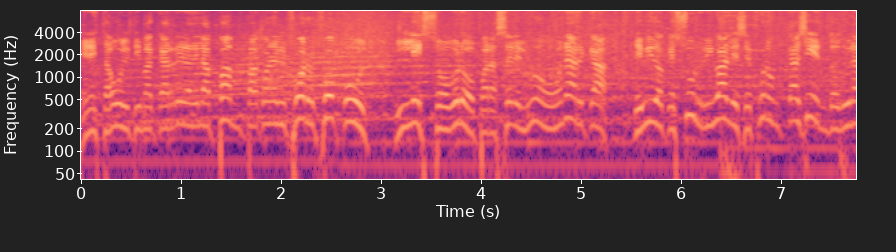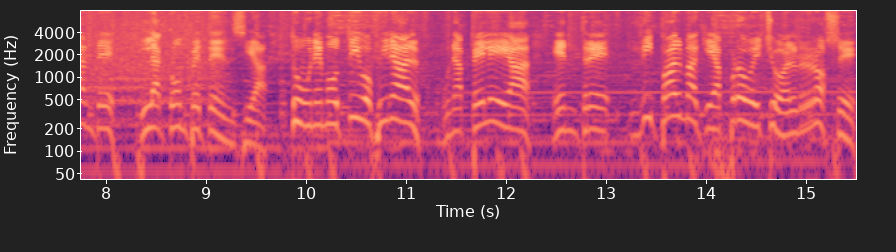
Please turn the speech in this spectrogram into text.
en esta última carrera de La Pampa con el Ford Focus. Le sobró para ser el nuevo monarca debido a que sus rivales se fueron cayendo durante la competencia. Tuvo un emotivo final, una pelea entre Di Palma que aprovechó el roce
